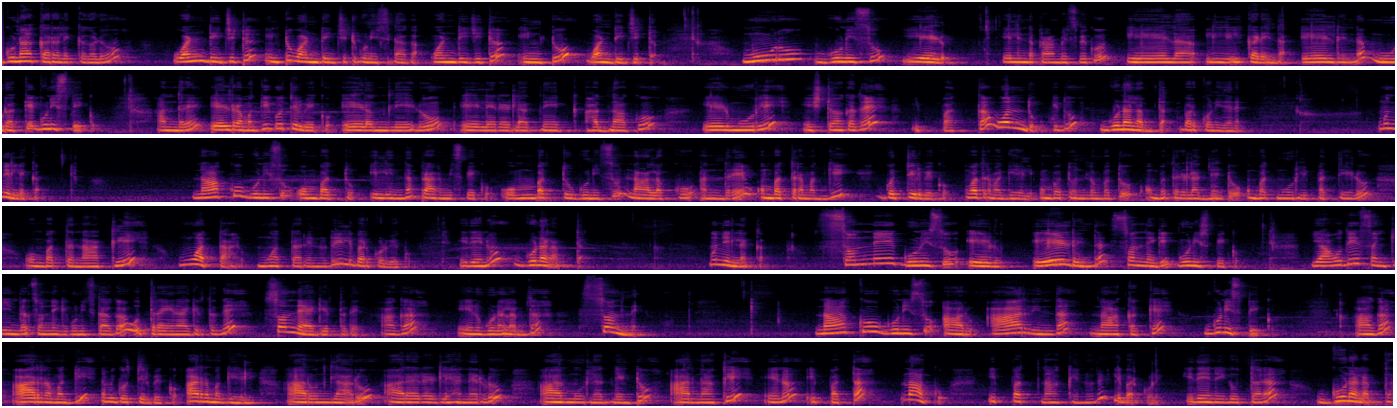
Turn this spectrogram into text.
ಗುಣಾಕಾರ ಲೆಕ್ಕಗಳು one digit into one digit ಗುಣಿಸಿದಾಗ one digit into one digit ಮೂರು ಗುಣಿಸು ಏಳು. ಎಲ್ಲಿಂದ ಪ್ರಾರಂಭಿಸಬೇಕು? ಏಳ ಇಲ್ಲಿ ಈ ಕಡೆಯಿಂದ. ಏಳರಿಂದ ಮೂರಕ್ಕೆ ಗುಣಿಸಬೇಕು. ಅಂದರೆ ಏಳರ ಮಗ್ಗಿ ಗೊತ್ತಿರಬೇಕು. ಏಳೊಂದು ಏಳು ಏಳೆರಡು ಹದಿನೈದು ಹದಿನಾಲ್ಕು, ಏಳು ಮೂರಲಿ ಎಷ್ಟು ಹಾಕಿದ್ರೆ? ಇಪ್ಪತ್ತ ಒಂದು. ಇದು ಗುಣಲಬ್ಧ ಬರ್ಕೊಂಡಿದ್ದೇನೆ. ಮುಂದಿನ ಲೆಕ್ಕ. ನಾಲ್ಕು ಗುಣಿಸು ಒಂಬತ್ತು. ಇಲ್ಲಿಂದ ಪ್ರಾರಂಭಿಸಬೇಕು. ಒಂಬತ್ತು ಗುಣಿಸು ನಾಲ್ಕು ಅಂದರೆ ಒಂಬತ್ತರ ಮಗ್ಗಿ ಗೊತ್ತಿರಬೇಕು. ಒಂಬತ್ತರ ಮಗ್ಗಿ ಹೇಳಿ. ಒಂಬತ್ತು ಒಂಬತ್ತು ಒಂಬತ್ತೆರಡು ಹದಿನೆಂಟು ಒಂಬತ್ತು ಮೂರಲಿ ಇಪ್ಪತ್ತೇಳು ಒಂಬತ್ತು ನಾಲ್ಕಲಿ ಮೂವತ್ತಾರು. ಮೂವತ್ತಾರು ಎನ್ನುವುದು ಇಲ್ಲಿ ಬರ್ಕೊಡ್ಬೇಕು. ಇದೇನು ಗುಣಲಬ್ಧ. ಮುಂದಿನ ಲೆಕ್ಕ. ಸೊನ್ನೆ ಗುಣಿಸು ಏಳು. ಏಳರಿಂದ ಸೊನ್ನೆಗೆ ಗುಣಿಸಬೇಕು. ಯಾವುದೇ ಸಂಖ್ಯೆಯಿಂದ ಸೊನ್ನೆಗೆ ಗುಣಿಸಿದಾಗ ಉತ್ತರ ಏನಾಗಿರ್ತದೆ? ಸೊನ್ನೆ ಆಗಿರ್ತದೆ. ಆಗ ಏನು ಗುಣಲಬ್ಧ? ಸೊನ್ನೆ. ನಾಲ್ಕು ಗುಣಿಸು ಆರು. ಆರರಿಂದ ನಾಲ್ಕಕ್ಕೆ ಗುಣಿಸಬೇಕು. ಆಗ ಆರರ ಮಗ್ಗಿ ನಮಗೆ ಗೊತ್ತಿರಬೇಕು. ಆರರ ಮಗ್ಗಿ ಹೇಳಿ. ಆರು ಆರು ಆರೆರಡ್ಲಿ ಹನ್ನೆರಡು, ಆರು ಮೂರ್ಲಿ ಹದಿನೆಂಟು, ಆರು ನಾಲ್ಕಲಿ ಏನು? ಇಪ್ಪತ್ತ ನಾಲ್ಕು. ಇಪ್ಪತ್ನಾಲ್ಕು ಎನ್ನುವುದು ಇಲ್ಲಿ ಬರ್ಕೊಳ್ಳಿ. ಇದೇನೀಗ ಉತ್ತರ? ಗುಣಲಬ್ಧ.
